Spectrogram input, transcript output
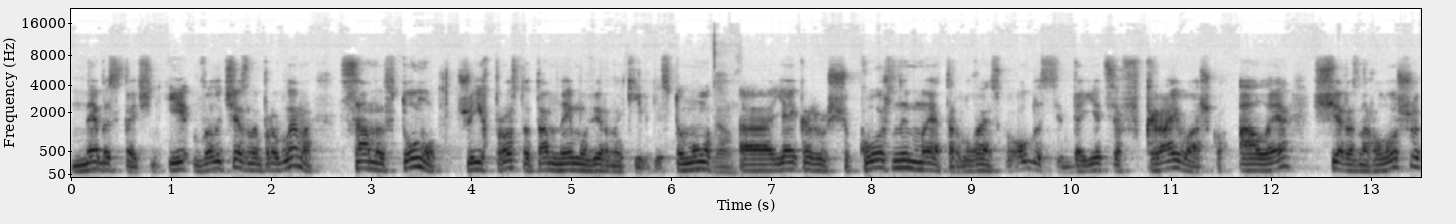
небезпечні. І величезна проблема саме в тому, що їх просто там неймовірна кількість. Тому. Е, я й кажу, що кожний метр Луганської області дається вкрай важко, але ще раз наголошую,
